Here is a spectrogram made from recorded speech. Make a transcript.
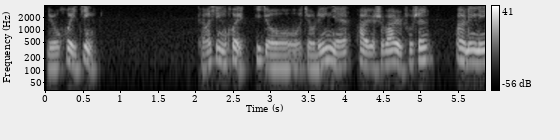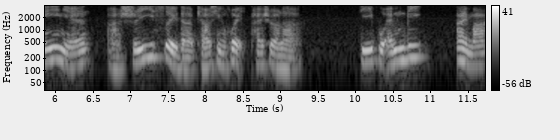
刘慧静。朴信惠，一九九零年二月十八日出生，二零零一年。啊，十一岁的朴信惠拍摄了第一部 MV《爱妈》，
